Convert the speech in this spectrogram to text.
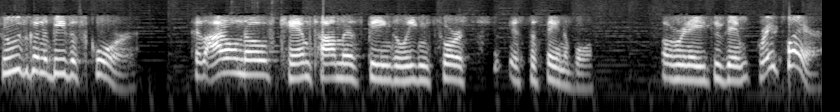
Who's going to be the scorer? Because I don't know if Cam Thomas being the leading source is sustainable over an 82 game. Great player.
